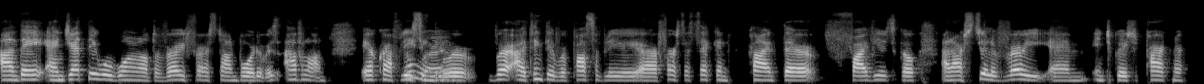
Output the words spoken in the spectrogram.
And they and yet they were one of the very first on board. It was Avolon Aircraft oh, Leasing. Oh, right. They were very, I think they were possibly our first or second client there five years ago and are still a very um, integrated partner.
